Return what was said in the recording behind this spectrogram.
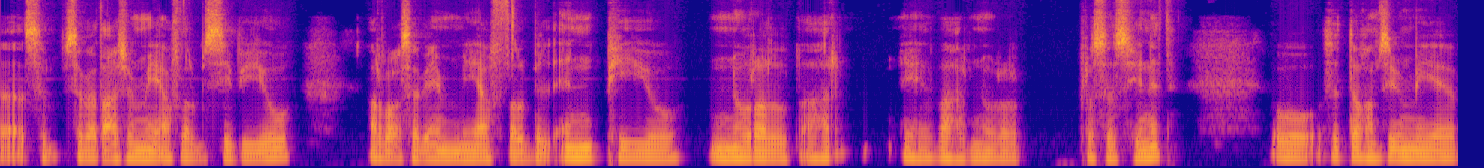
آه، سب- 17% أفضل بال CPU. 74% افضل بال NPU neural ظاهر إيه ظاهر neural process unit و56%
